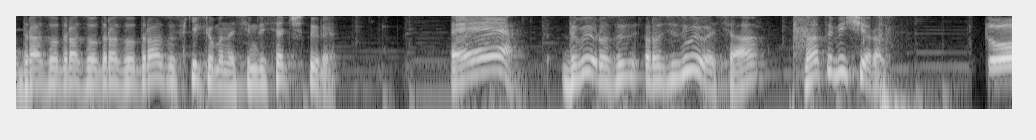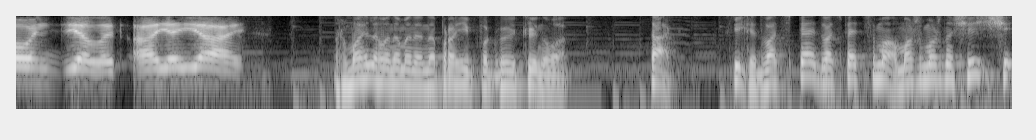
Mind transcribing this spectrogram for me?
Одразу, одразу, одразу, одразу. Скільки в мене? 74. Е! Диви, роз... розізлилася, а? На тобі ще раз. Что он делает? Ай-яй-яй. Нормально вона мене на прогиб кинула. Так, скільки? 25, 25 сама. Може можна ще. ще...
